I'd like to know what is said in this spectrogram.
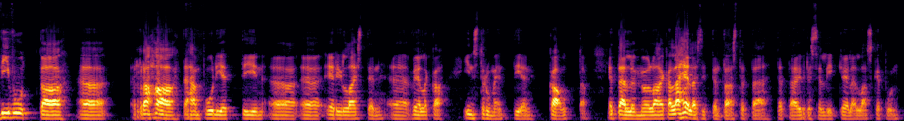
vivuttaa rahaa tähän budjettiin erilaisten velkainstrumenttien kautta. Ja tällöin me ollaan aika lähellä sitten taas tätä, tätä yhdessä liikkeelle lasketun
